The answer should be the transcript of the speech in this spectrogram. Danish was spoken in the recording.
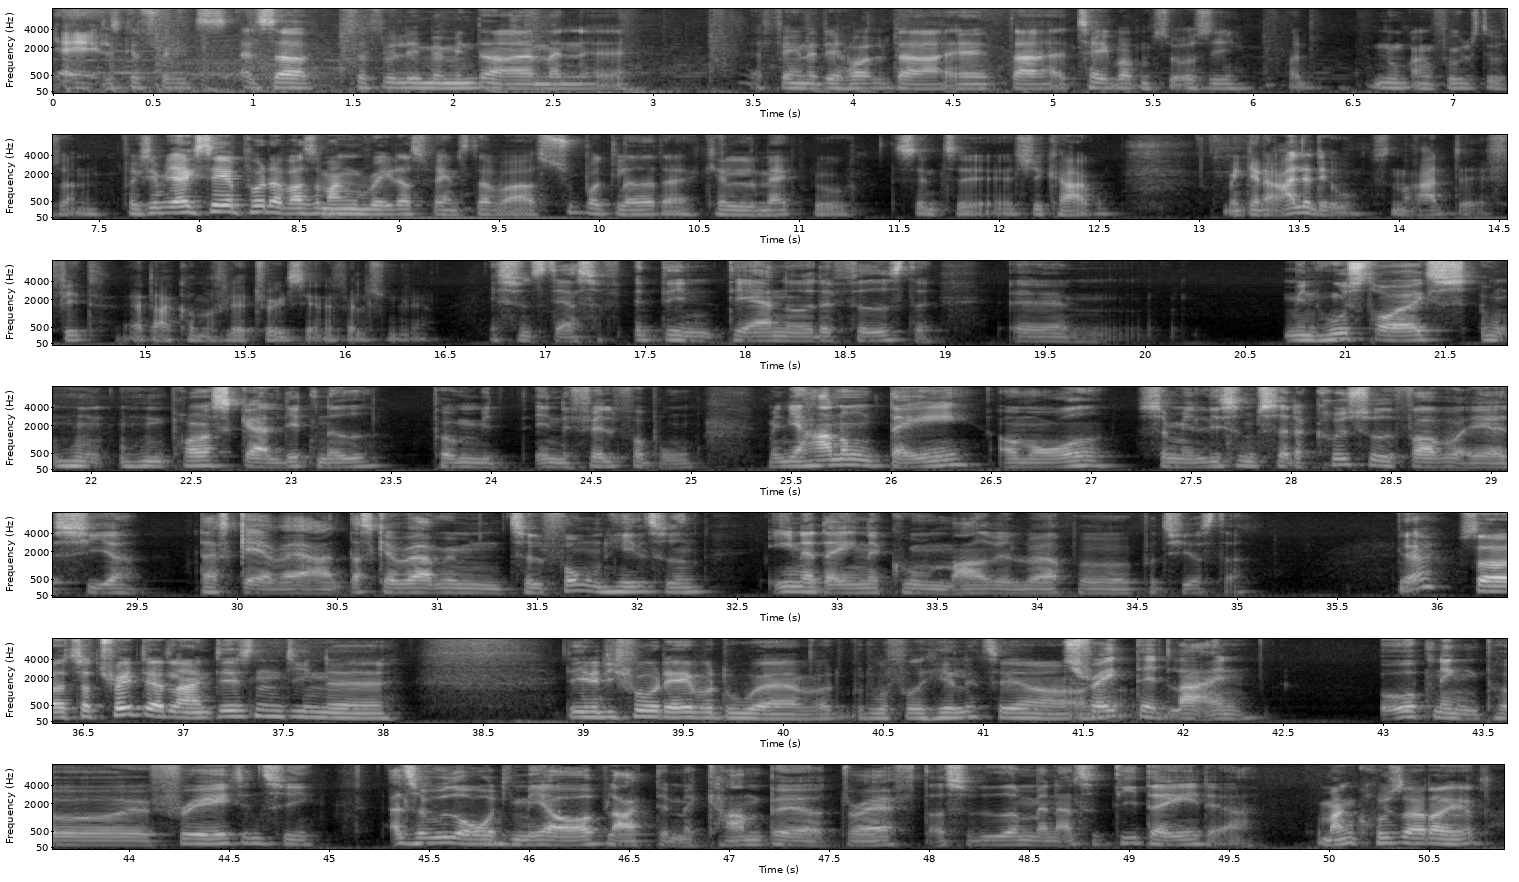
Ja, jeg elsker trades. Altså selvfølgelig med mindre, at man øh, er fan af det hold, der, øh, der taber dem, så at sige. Og nogle gange føles det jo sådan. For eksempel, jeg er ikke sikker på, at der var så mange Raiders-fans, der var super glade, da Khalil Mack blev sendt til øh, Chicago. Men generelt er det jo sådan ret øh, fedt, at der er kommet flere trades i NFL, synes jeg. Jeg synes, det er, så, det, det er noget af det fedeste. Øhm, min hustru, ikke, hun, hun, hun prøver at skære lidt ned på mit NFL-forbrug. Men jeg har nogle dage om året, som jeg ligesom sætter kryds ud for, hvor jeg siger, der skal jeg være, der skal jeg være med min telefon hele tiden. En af dagene kunne meget vel være på, på tirsdag. Ja, så, så trade deadline, det er sådan din... Øh, det er en af de få dage, hvor du, er, hvor, hvor du har fået Helle til at... Trade deadline, åbningen på øh, free agency, altså udover de mere oplagte med kampe og draft og så videre, men altså de dage der. Hvor mange krydser er der i alt?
